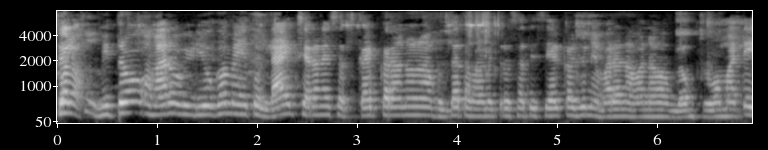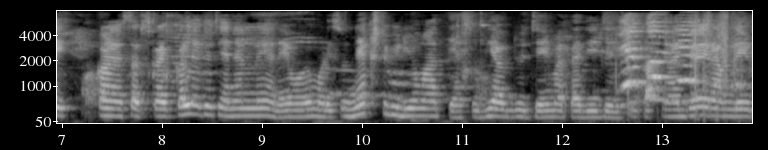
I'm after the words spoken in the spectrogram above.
ચલો મિત્રો અમારો વીડિયો ગમે તો લાઈક શેર અને સબસ્ક્રાઇબ કરવાનો ના ભૂલતા. તમારા મિત્રો સાથે શેર કરજો ને અમારા નવા નવા બ્લોગ જોવા માટે. સબસ્ક્રાઇબ કરી લેજો ચેનલને અને હવે મળીશું નેક્સ્ટ વિડીયોમાં ત્યાં સુધી આવજો. જય માતાજી જય શ્રી કૃષ્ણ જય રામદેવ.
